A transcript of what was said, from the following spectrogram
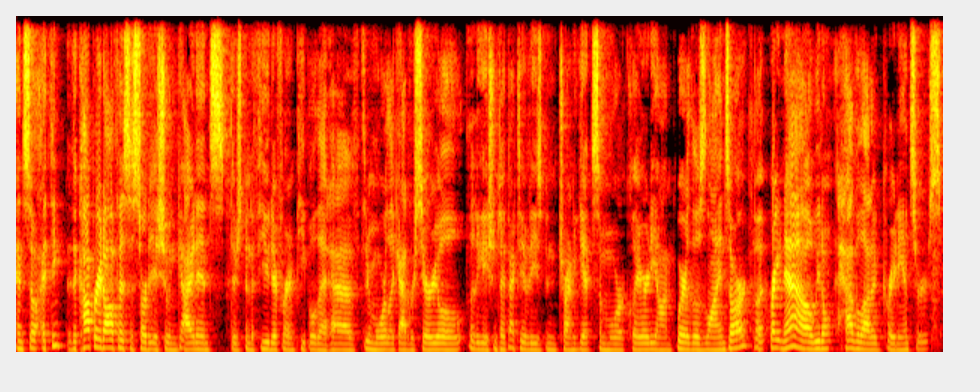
And so I think the Copyright Office has started issuing guidance. There's been a few different people that have, through more like adversarial litigation type activities, been trying to get some more clarity on where those lines are. But right now, we don't have a lot of great answers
